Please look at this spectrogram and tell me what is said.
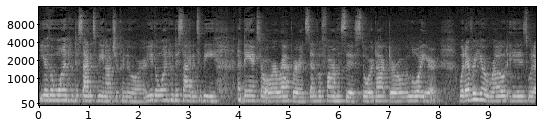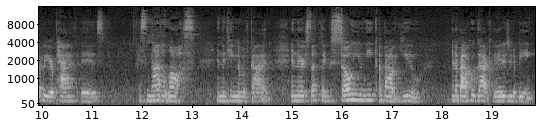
you're the one who decided to be an entrepreneur. Or you're the one who decided to be a dancer or a rapper instead of a pharmacist or a doctor or a lawyer. Whatever your road is whatever your path is it's not a loss in the kingdom of god. And there's something so unique about you and about who god created you to be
